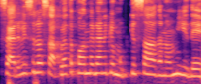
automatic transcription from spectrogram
సర్వీసులో సఫలత పొందడానికి ముఖ్య సాధనం ఇదే.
